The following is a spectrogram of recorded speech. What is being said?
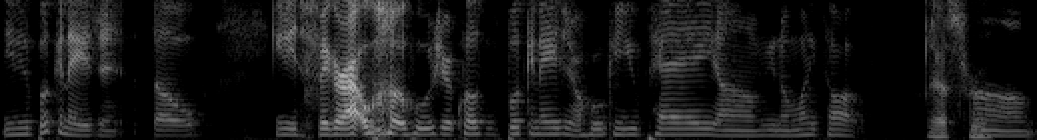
you need a booking agent so you need to figure out who's your closest booking agent or who can you pay um you know money talks That's true. um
